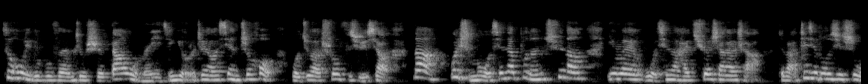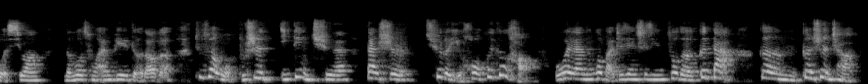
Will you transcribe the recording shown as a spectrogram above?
最后一个部分就是，当我们已经有了这条线之后，我就要说服学校。那为什么我现在不能去呢？因为我现在还缺啥啥啥，对吧？这些东西是我希望能够从 MBA 得到的。就算我不是一定缺，但是去了以后会更好。我未来能够把这件事情做得更大、更更顺畅、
